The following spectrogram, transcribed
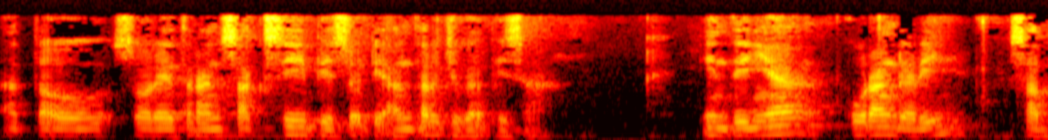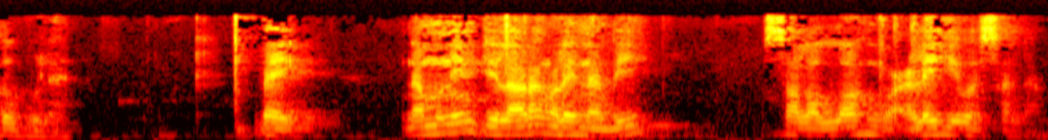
Atau sore transaksi besok diantar juga bisa. Intinya kurang dari satu bulan. Baik. Namun ini dilarang oleh Nabi Sallallahu Alaihi Wasallam.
